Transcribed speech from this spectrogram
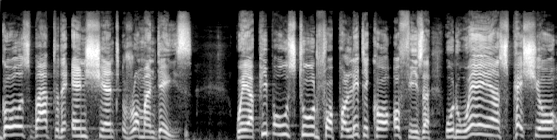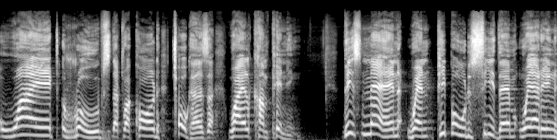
goes back to the ancient Roman days where people who stood for political office would wear special white robes that were called togas while campaigning. These men, when people would see them wearing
